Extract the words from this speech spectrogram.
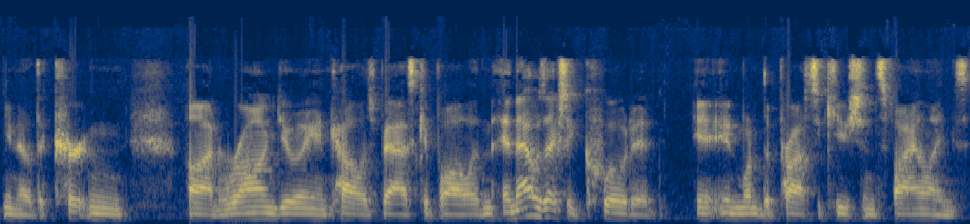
you know the curtain on wrongdoing in college basketball, and and that was actually quoted in, one of the prosecution's filings.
